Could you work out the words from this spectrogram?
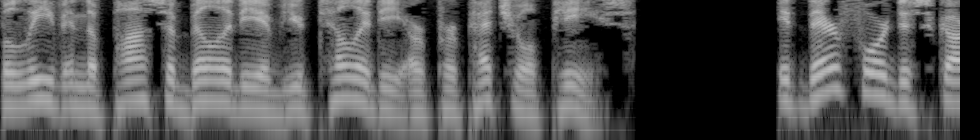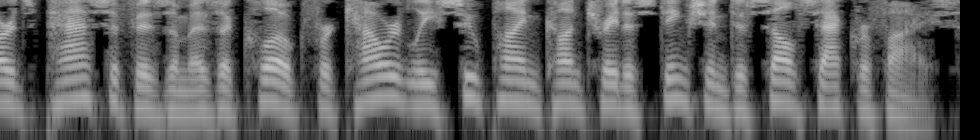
believe in the possibility of utility or perpetual peace. It therefore discards pacifism as a cloak for cowardly supine contradistinction to self-sacrifice.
